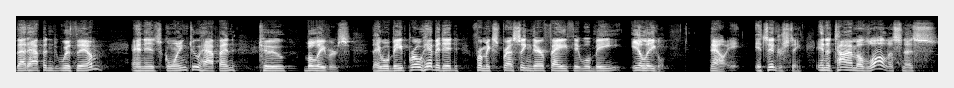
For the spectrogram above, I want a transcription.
that happened with them, and it's going to happen to believers. They will be prohibited from expressing their faith. It will be illegal. Now, it's interesting. In a time of lawlessness,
